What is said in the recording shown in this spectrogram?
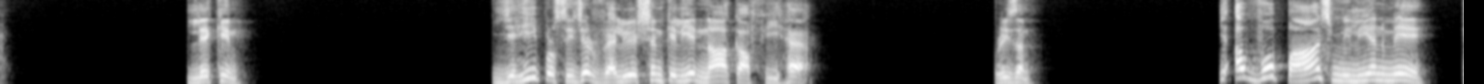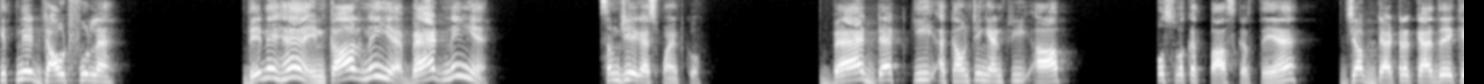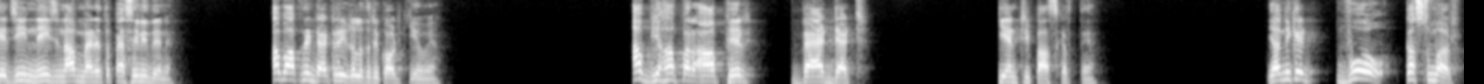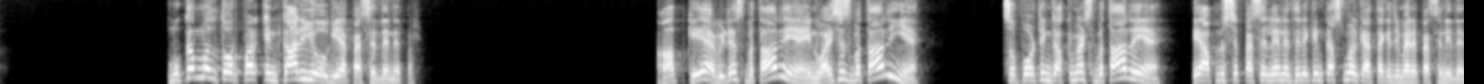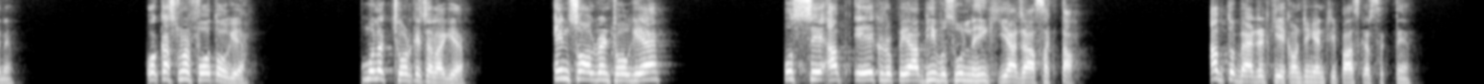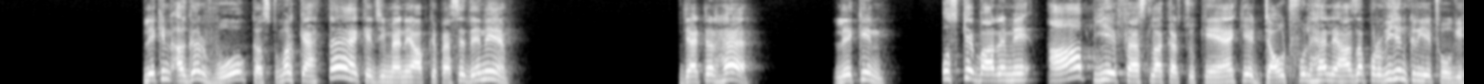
लेकिन यही प्रोसीजर वैल्यूएशन के लिए ना काफ़ी है। रीजन कि अब वो पाँच मिलियन में कितने डाउटफुल हैं? देने हैं, इनकार नहीं है बैड नहीं है। समझिएगा इस पॉइंट को। बैड डेट की अकाउंटिंग एंट्री आप उस वक्त पास करते हैं, जब डेटर कह दे कि, जी, नहीं जनाब, मैंने तो पैसे नहीं देने। अब आपने डेटर ही गलत रिकॉर्ड किए हुए अब यहाँ पर आप फिर बैड डेट की एंट्री पास करते हैं। यानी कि वो कस्टमर मुकम्मल तौर पर इनकारी हो गया पैसे देने पर। आपके एविडेंस बता रहे हैं इनवाइसेस बता रही हैं सपोर्टिंग डॉक्यूमेंट्स बता रहे हैं कि आपने उससे पैसे लेने थे, लेकिन कस्टमर कहता है कि जी मैंने पैसे नहीं देने। वो कस्टमर फोत हो गया। मुल्क छोड़ के चला गया। इंसॉल्वेंट हो गया। उससे अब एक रुपया भी वसूल नहीं किया जा सकता। अब तो बैडेट की अकाउंटिंग एंट्री पास कर सकते हैं। लेकिन अगर वो कस्टमर कहता है कि जी, मैंने आपके पैसे देने हैं डेटर है, लेकिन उसके बारे में आप ये फैसला कर चुके हैं कि डाउटफुल है, लिहाजा प्रोविज़न क्रिएट होगी।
